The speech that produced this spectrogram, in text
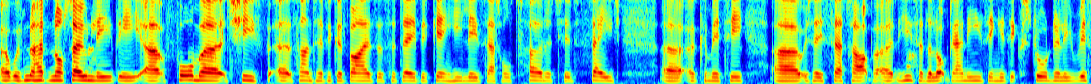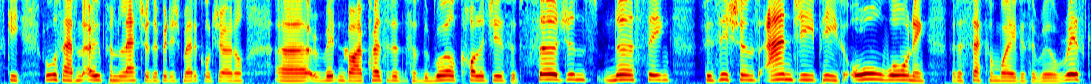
uh, we've had not only the uh, former chief uh, scientific advisor, Sir David King, he leads that alternative SAGE uh, committee, which they set up. and he said the lockdown easing is extraordinarily risky. We've also had an open letter in the British Medical Journal written by presidents of the Royal Colleges of Surgeons, Nursing, Physicians, and GPs, all warning that a second wave is a real risk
